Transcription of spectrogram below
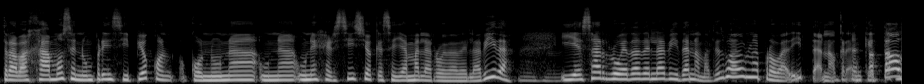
trabajamos en un principio con, con una, una- un ejercicio que se llama la rueda de la vida. Y esa rueda de la vida, nomás les voy a dar una probadita, no crean que todo,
